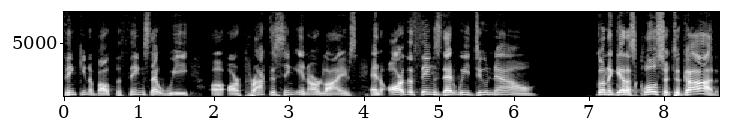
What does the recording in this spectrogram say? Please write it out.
thinking about the things that we uh, are practicing in our lives and are the things that we do now going to get us closer to God.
